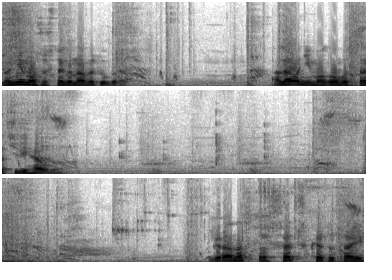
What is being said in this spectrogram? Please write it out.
No nie możesz tego nawet ubrać. Ale oni mogą, bo stracili hełmy. Gra nas troszeczkę tutaj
